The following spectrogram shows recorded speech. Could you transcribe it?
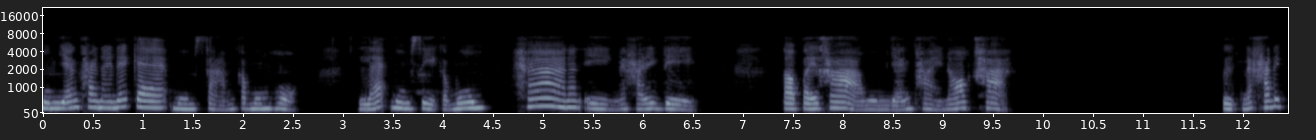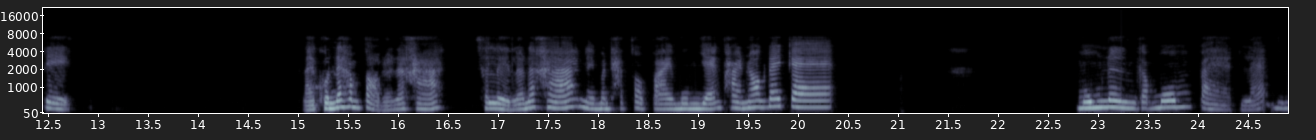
มุมแย้งภายในได้แก่ มุม 3 กับมุม 6 และมุม 4 กับมุม 5 นั่นเองนะคะ เด็กๆ ต่อไปค่ะ มุมแย้งภายนอกค่ะ ฝึกนะคะเด็กๆ หลายคนได้คำตอบแล้วนะคะ เฉลยแล้วนะคะ ในบรรทัดต่อไปมุมแย้งภายนอกได้แก่ มุม 1 กับมุม 8 และมุม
